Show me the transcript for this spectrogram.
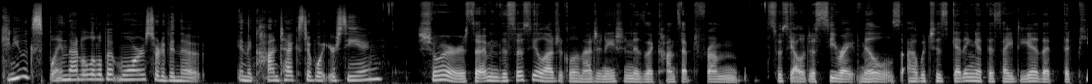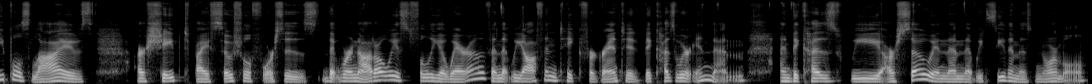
Can you explain that a little bit more sort of in the in the context of what you're seeing? Sure. So, I mean, the sociological imagination is a concept from sociologist C. Wright Mills, uh, which is getting at this idea that that people's lives are shaped by social forces that we're not always fully aware of and that we often take for granted because we're in them and because we are so in them that we see them as normal.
